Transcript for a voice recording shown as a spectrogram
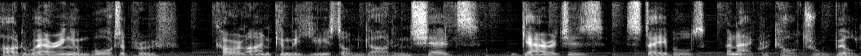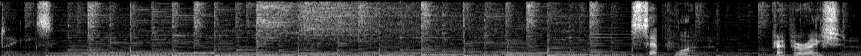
Hard-wearing and waterproof, Coroline can be used on garden sheds, garages, stables and agricultural buildings. Step 1. Preparation.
